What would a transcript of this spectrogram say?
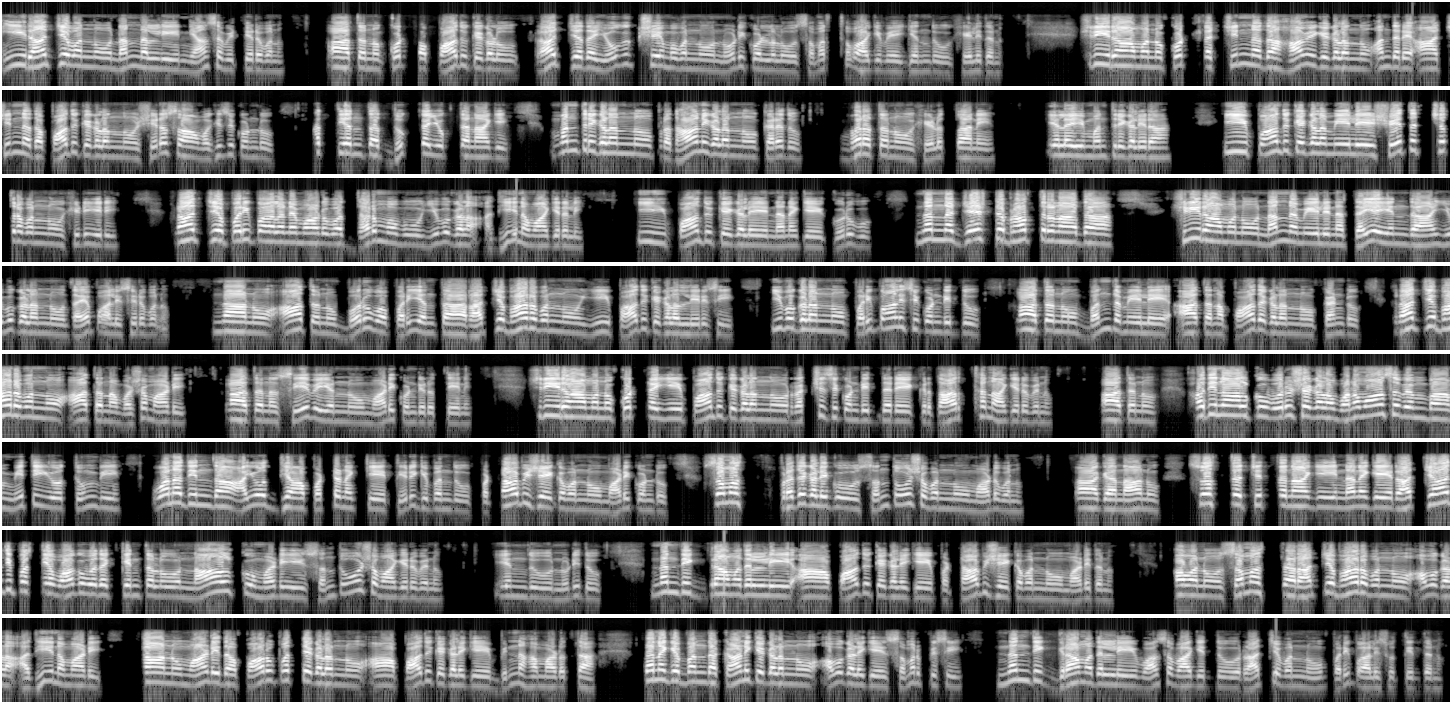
ಈ ರಾಜ್ಯವನ್ನು ನನ್ನಲ್ಲಿ ನ್ಯಾಸವಿಟ್ಟಿರುವನು. ಆತನು ಕೊಟ್ಟ ಪಾದುಕೆಗಳು ರಾಜ್ಯದ ಯೋಗಕ್ಷೇಮವನ್ನು ನೋಡಿಕೊಳ್ಳಲು ಸಮರ್ಥವಾಗಿವೆ ಎಂದು ಹೇಳಿದನು. ಶ್ರೀರಾಮನು ಕೊಟ್ಟ ಚಿನ್ನದ ಹಾವಿಗೆಗಳನ್ನು, ಅಂದರೆ ಆ ಚಿನ್ನದ ಪಾದುಕೆಗಳನ್ನು ಶಿರಸ ವಹಿಸಿಕೊಂಡು ಅತ್ಯಂತ ದುಃಖಯುಕ್ತನಾಗಿ ಮಂತ್ರಿಗಳನ್ನು, ಪ್ರಧಾನಿಗಳನ್ನು ಕರೆದು ಭರತನು ಹೇಳುತ್ತಾನೆ, ಎಲೈ ಮಂತ್ರಿಗಳಿರ, ಈ ಪಾದುಕೆಗಳ ಮೇಲೆ ಶ್ವೇತಛತ್ರವನ್ನು ಹಿಡಿಯಿರಿ. ರಾಜ್ಯ ಪರಿಪಾಲನೆ ಮಾಡುವ ಧರ್ಮವು ಇವುಗಳ ಅಧೀನವಾಗಿರಲಿ. ಈ ಪಾದುಕೆಗಳೇ ನನಗೆ ಗುರುವು. ನನ್ನ ಜ್ಯೇಷ್ಠ ಭ್ರಾತೃನಾದ ಶ್ರೀರಾಮನು ನನ್ನ ಮೇಲಿನ ದಯೆಯಿಂದ ಇವುಗಳನ್ನು ದಯಪಾಲಿಸಿರುವನು. ನಾನು ಆತನು ಬರುವ ಪರ್ಯಂತ ರಾಜ್ಯಭಾರವನ್ನು ಈ ಪಾದುಕೆಗಳಲ್ಲಿರಿಸಿ ಇವುಗಳನ್ನು ಪರಿಪಾಲಿಸಿಕೊಂಡಿದ್ದು ಆತನು ಬಂದ ಮೇಲೆ ಆತನ ಪಾದಗಳನ್ನು ಕಂಡು ರಾಜ್ಯಭಾರವನ್ನು ಆತನ ವಶ ಮಾಡಿ ಆತನ ಸೇವೆಯನ್ನು ಮಾಡಿಕೊಂಡಿರುತ್ತೇನೆ. ಶ್ರೀರಾಮನು ಕೊಟ್ಟ ಈ ಪಾದುಕೆಗಳನ್ನು ರಕ್ಷಿಸಿಕೊಂಡಿದ್ದರೆ ಕೃತಾರ್ಥನಾಗಿರುವೆನು. ಆತನು, ಹದಿನಾಲ್ಕು ವರುಷಗಳ ವನವಾಸವೆಂಬ ಮಿತಿಯು ತುಂಬಿ ವನದಿಂದ ಅಯೋಧ್ಯ ಪಟ್ಟಣಕ್ಕೆ ತಿರುಗಿ ಬಂದು ಪಟ್ಟಾಭಿಷೇಕವನ್ನು ಮಾಡಿಕೊಂಡು ಸಮಸ್ತ ಪ್ರಜೆಗಳಿಗೂ ಸಂತೋಷವನ್ನು ಮಾಡುವನು. ಆಗ ನಾನು ಸ್ವಸ್ಥ ಚಿತ್ತನಾಗಿ ನನಗೆ ರಾಜ್ಯಾಧಿಪತ್ಯವಾಗುವುದಕ್ಕಿಂತಲೂ ನಾಲ್ಕು ಮಡಿ ಸಂತೋಷವಾಗಿರುವೆನು ಎಂದು ನುಡಿದು ನಂದಿ ಗ್ರಾಮದಲ್ಲಿ ಆ ಪಾದುಕೆಗಳಿಗೆ ಪಟ್ಟಾಭಿಷೇಕವನ್ನು ಮಾಡಿದನು. ಅವನು ಸಮಸ್ತ ರಾಜ್ಯಭಾರವನ್ನು ಅವುಗಳ ಅಧೀನ ಮಾಡಿ ತಾನು ಮಾಡಿದ ಪಾರುಪತ್ಯಗಳನ್ನು ಆ ಪಾದುಕೆಗಳಿಗೆ ಭಿನ್ನಹ ಮಾಡುತ್ತಾ ತನಗೆ ಬಂದ ಕಾಣಿಕೆಗಳನ್ನು ಅವುಗಳಿಗೆ ಸಮರ್ಪಿಸಿ ನಂದಿ ಗ್ರಾಮದಲ್ಲಿ ವಾಸವಾಗಿದ್ದು ರಾಜ್ಯವನ್ನು ಪರಿಪಾಲಿಸುತ್ತಿದ್ದನು.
